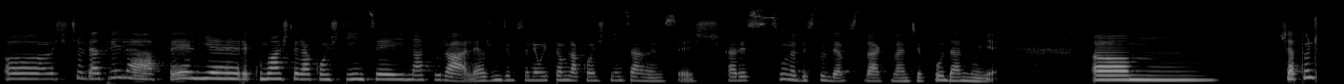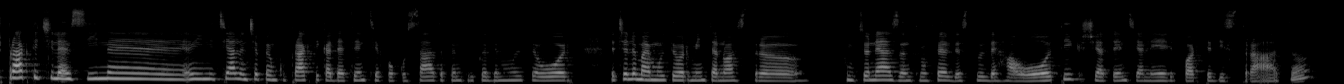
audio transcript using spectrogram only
Uh, și cel de-al treilea fel e recunoașterea conștiinței naturale. Ajungem să ne uităm la conștiința înseși, care sună destul de abstract la început, dar nu e. Um, și atunci practicile în sine, inițial începem cu practica de atenție focusată, pentru că de multe ori, de cele mai multe ori mintea noastră funcționează într-un fel destul de haotic și atenția ne e foarte distrată.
